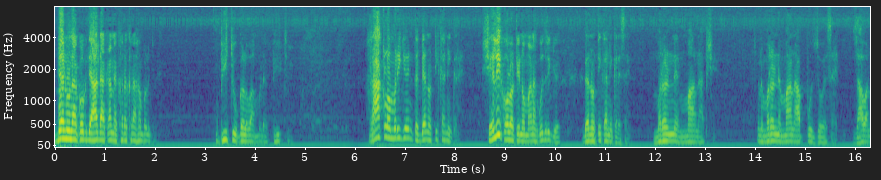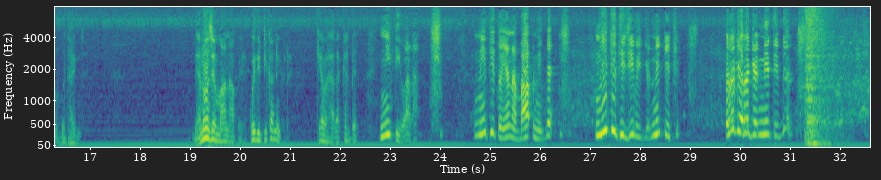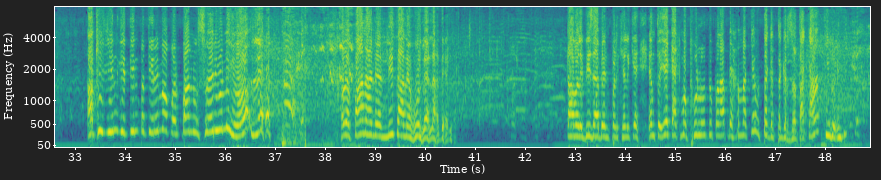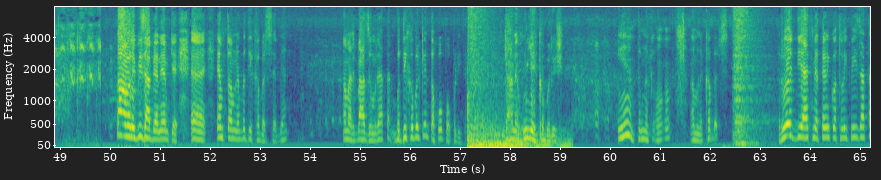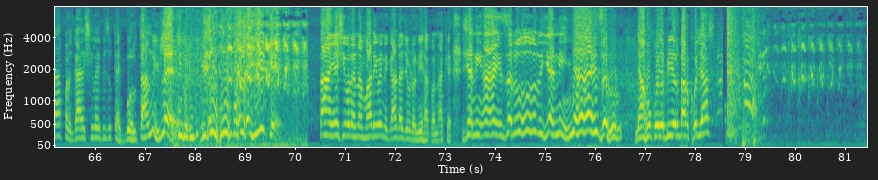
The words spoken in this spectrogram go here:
બેનું ના કોક દે આડા કાને ખરેખર સાંભળજો. ભીચું ગળવા મળે, ભીચું. રાખલો મરી ગયો ને તો બેનો ટીકા નહીં કરે. શેલી ક્વોલિટીનો માણસ ગુજરી ગયો બેનો ટીકા નહીં કરે સાહેબ. મરણને માન આપશે. અને મરણને માન આપવું જ જોવે સાહેબ. જવાનું એમ છે. બેનો જે માન આપે, કોઈ દી ટીકા નહીં કરે. કેવાય હારા ક્યાં બેન? નીતિ વાળા નીતિ તો એના બાપની બે નીતિથી જીવી ગયો, નીતિથી. રગે રગે નીતિ બેન. આખી જિંદગી તીન પતિ રમ્યો પણ પાનું સોર્યું નહીં હો, લે. હવે પાના ને નીતા ને હું લેના દેના તાવળી બીજા બેન પણ ખેલી કે, એમ તો એક આંખમાં ફૂલ હતું, પણ આપણે આમાં કેવું ટગર ટગર જતા કા? તાવળી બીજા બેન એમ કે એમ તો અમને બધી ખબર છે બેન. અમારી બાજુમાં રહેતા બધી ખબર કે ને તો હોપો પડી જાય. કે આને હું એ ખબર છે એમ તમને અમને ખબર છે. રોજ દી હાથમાં ત્રણ કોથળી પી જતા, પણ ગાળ સિવાય બીજું કઈ બોલતા નહીં. લે, બીજું હું બોલે ઈ કે? તા એસી વર્ષના માડી હોય ને ગાડા જેવડો નિહાકો નાખે. જેની આય જરૂર, એની ન્યાય જરૂર. ન્યા હું કોઈ બિયર બાર ખોલ્યાસ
